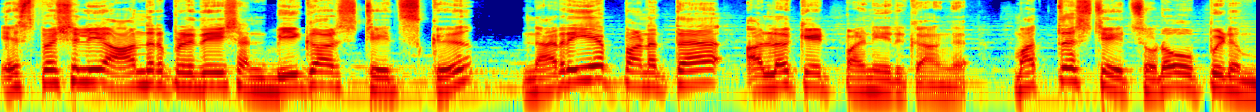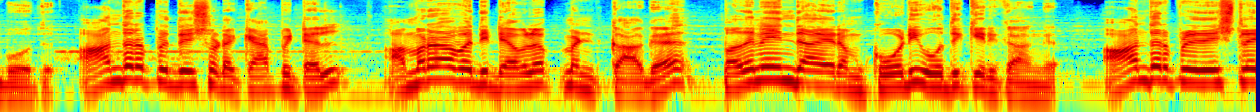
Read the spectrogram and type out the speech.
எஸ்பெஷலி ஆந்திர பிரதேஷ் அண்ட் பீகார் ஸ்டேட்ஸ்க்கு நிறைய பணத்தை அலோகேட் பண்ணியிருக்காங்க. மற்ற ஸ்டேட்ஸோட ஒப்பிடும்போது. ஆந்திர பிரதேஷோட கேபிட்டல் அமராவதி டெவலப்மெண்ட்காக பதினைந்தாயிரம் கோடி ஒதுக்கியிருக்காங்க. ஆந்திர பிரதேஷ்ல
